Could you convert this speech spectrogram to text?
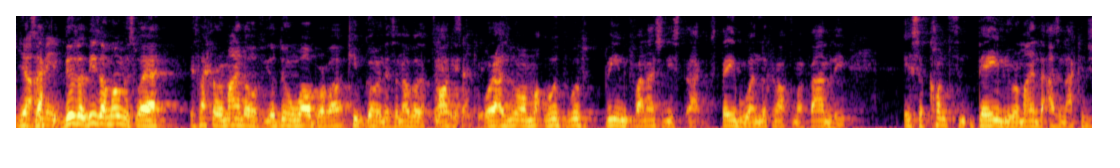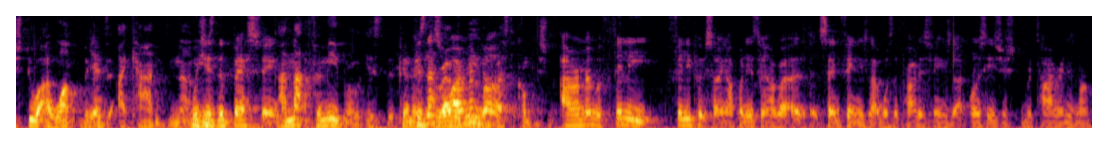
Yeah, exactly. I mean, these are these are moments where it's like a reminder of you're doing well, brother. Keep going. There's another target. exactly. Whereas with, with, with being financially like, stable and looking after my family, it's a constant daily reminder. As in, I can just do what I want because Yeah. I can. You know, what I which mean? is the best thing. and that for me, bro, is the, gonna that's what I forever be the best accomplishment. I remember Filly. Filly put something up on Instagram about the same thing. He's like, "What's the proudest thing?" He's like, "Honestly, he's just retiring his mum."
